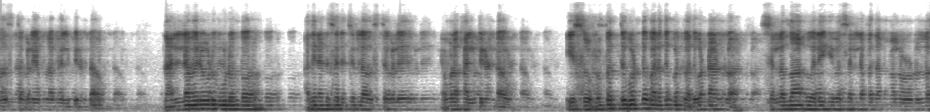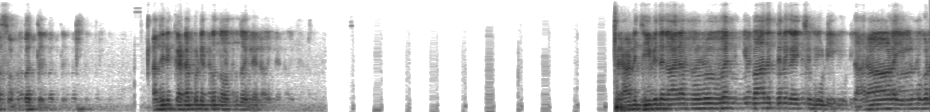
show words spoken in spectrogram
അവസ്ഥകളെ നമ്മളെ കൽപ്പിലുണ്ടാവും നല്ലവരോട് കൂടുമ്പോ അതിനനുസരിച്ചുള്ള അവസ്ഥകൾ നമ്മളെ കൽപ്പിലുണ്ടാവും ഈ സുഹൃബത്ത് കൊണ്ട് പലതും കൊണ്ടു അതുകൊണ്ടാണല്ലോ സല്ലല്ലാഹു അലൈഹി വസല്ലമ തങ്ങളോടുള്ള സുഹൃബത്ത് അതിന് കടപിടിക്കുന്ന ഒന്നുമില്ലല്ലോ. ഒരാൾ ജീവിതകാലം മുഴുവൻ വിവാദത്തിന് കഴിച്ചുകൂടി ധാരാളം ഇൽമുകൾ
